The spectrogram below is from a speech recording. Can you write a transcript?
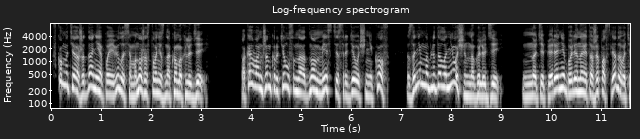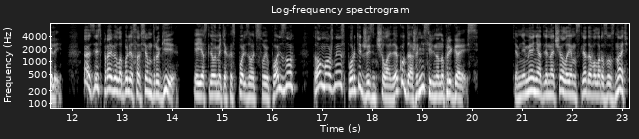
в комнате ожидания появилось множество незнакомых людей. Пока Ван Джен крутился на одном месте среди учеников, за ним наблюдало не очень много людей. Но теперь они были на этаже последователей, а здесь правила были совсем другие, и если уметь их использовать в свою пользу, то можно испортить жизнь человеку, даже не сильно напрягаясь. Тем не менее, для начала им следовало разузнать,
